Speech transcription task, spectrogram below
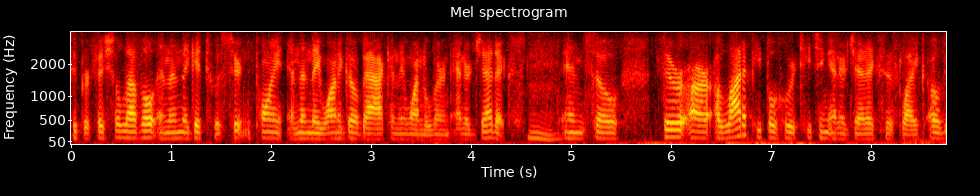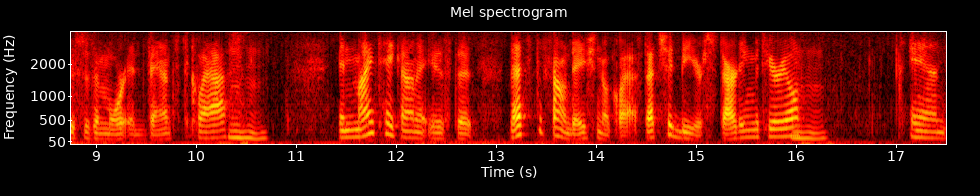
superficial level, and then they get to a certain point, and then they want to go back and they want to learn energetics. Hmm. And so there are a lot of people who are teaching energetics as like, oh, this is a more advanced class. Mhm. And my take on it is that that's the foundational class. That should be your starting material, Mhm. and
